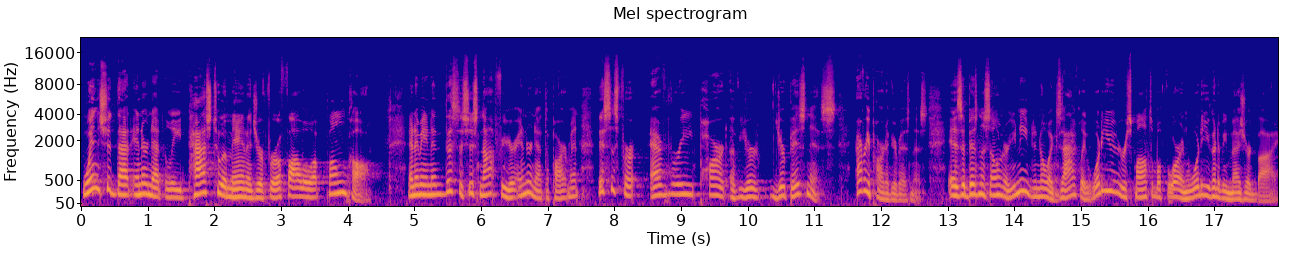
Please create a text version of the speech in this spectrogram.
When should that internet lead pass to a manager for a follow-up phone call? And I mean, and this is just not for your internet department. This is for every part of your, your business. Every part of your business. As a business owner, you need to know exactly what are you responsible for and what are you going to be measured by.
